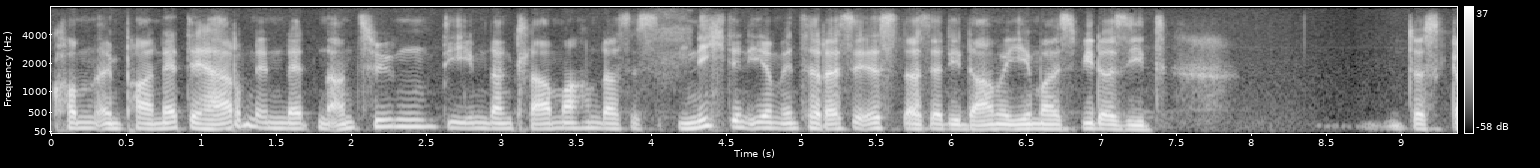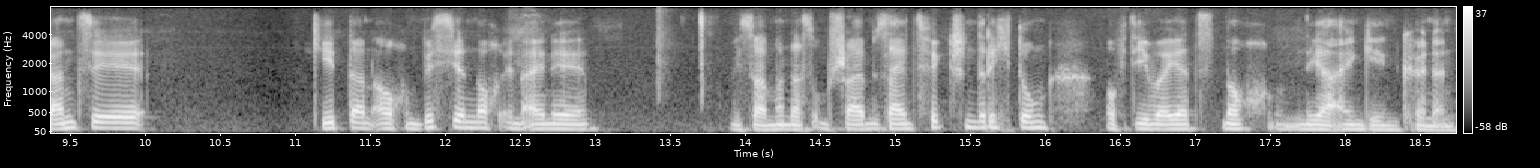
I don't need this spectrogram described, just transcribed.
kommen ein paar nette Herren in netten Anzügen, die ihm dann klar machen, dass es nicht in ihrem Interesse ist, dass er die Dame jemals wieder sieht. Das Ganze geht dann auch ein bisschen noch in eine, wie soll man das umschreiben, Science-Fiction-Richtung, auf die wir jetzt noch näher eingehen können.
